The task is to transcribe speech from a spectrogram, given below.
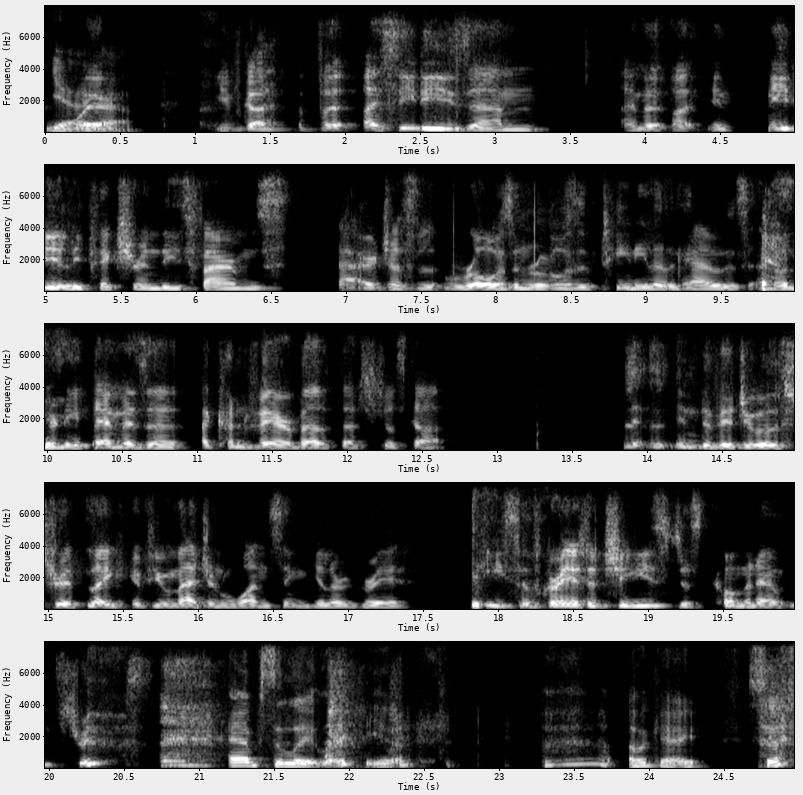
Yeah, where yeah. You've got, but I see these. Um, I'm uh, immediately picturing these farms that are just rows and rows of teeny little cows, and underneath them is a, a conveyor belt that's just got little individual strip. Like if you imagine one singular great piece of grated cheese just coming out in strips. Absolutely. Yeah. okay. So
